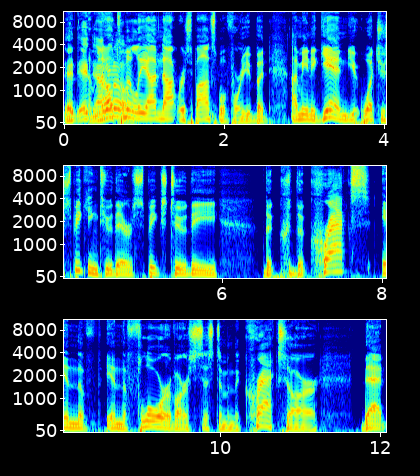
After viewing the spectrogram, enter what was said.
It- it- I mean, don't know. ultimately, I'm not responsible for you, but I mean, again, you, what you're speaking to there speaks to the the the cracks in the in the floor of our system, and the cracks are that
